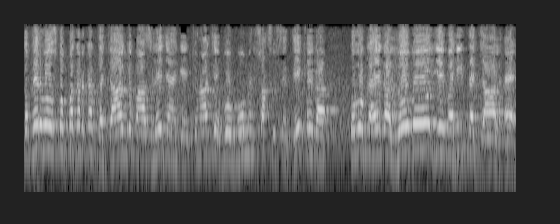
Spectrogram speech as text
تو پھر وہ اس کو پکڑ کر دجال کے پاس لے جائیں گے، چنانچہ وہ مومن شخص اسے دیکھے گا تو وہ کہے گا لوگوں یہ وہی دجال ہے،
